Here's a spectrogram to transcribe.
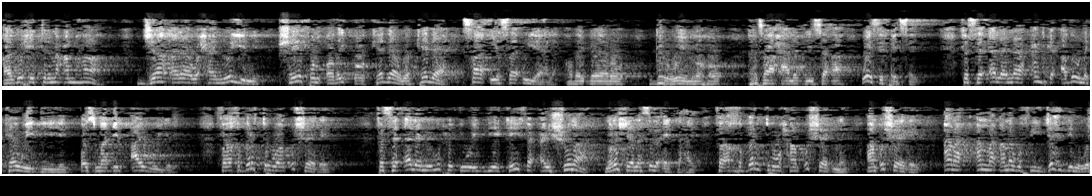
qaalad waxay tiri nacam haa. Jaa'anaa waxaa noo yimid shaykhun oday oo kada wa kada saa iyo saa u yaalla. Oday dheero garweyn laho saa xaaladiisa ah way sifaysay. Fa sa'alanaa canka aduuna kaa weydiiyey oo ismaaciil aay buu yidhi fa akhbartu waan u sheegay fasa'alanii wuxuu i weydiiyey kayfa cayshunaa nolosheenna sida ay tahay fa akhbartuhu waxaan u sheegnay aan u sheegay ana ana anagu fii jahdin wa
